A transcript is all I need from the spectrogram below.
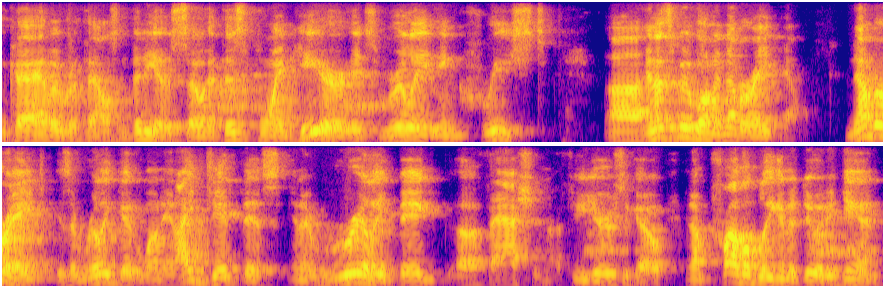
Okay. I have over a thousand videos. So at this point here, it's really increased. Uh, and let's move on to number eight now. Number eight is a really good one. And I did this in a really big uh, fashion a few years ago, and I'm probably going to do it again,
